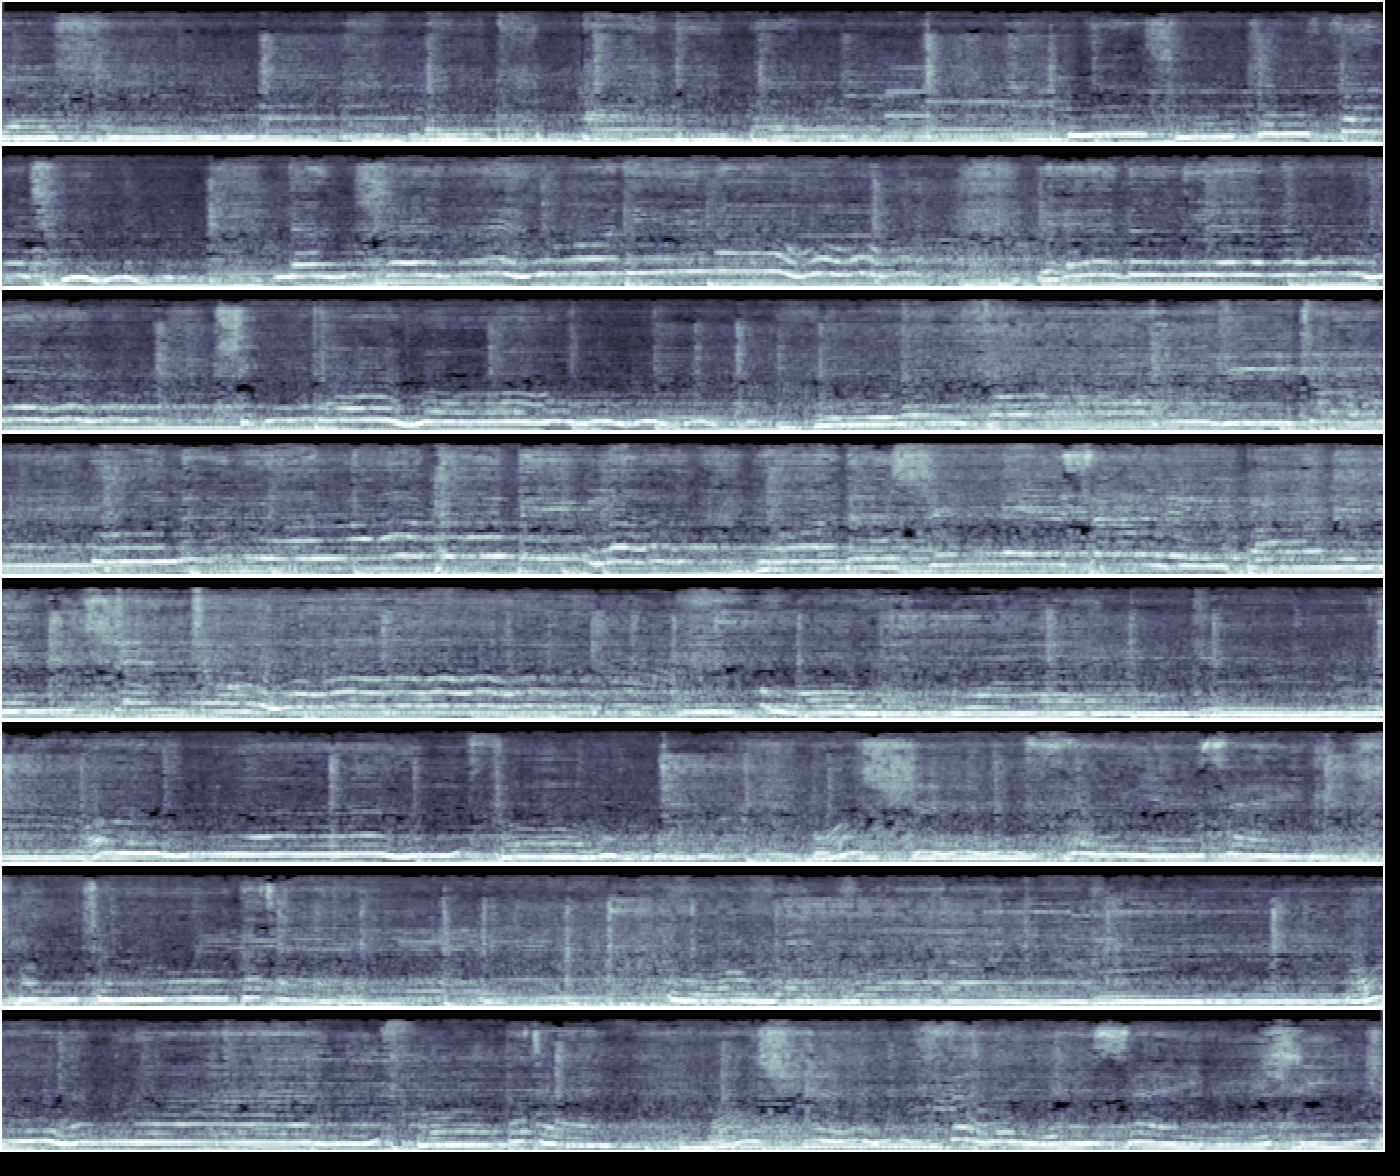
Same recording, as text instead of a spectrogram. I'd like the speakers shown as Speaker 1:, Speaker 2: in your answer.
Speaker 1: 这是你的爱
Speaker 2: 难舍难舍
Speaker 1: 我问我，
Speaker 2: 我温暖，我都在，我是否也在你心中？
